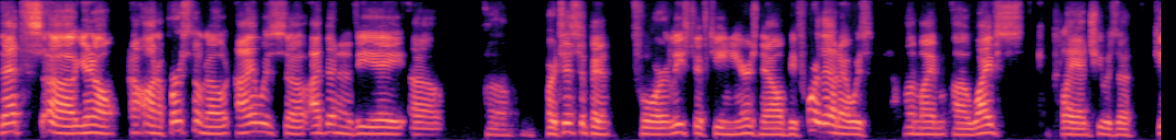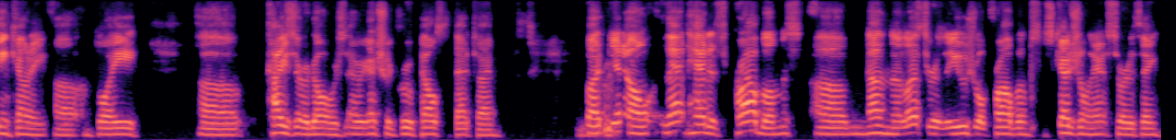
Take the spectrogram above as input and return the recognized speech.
That's uh, you know, on a personal note, I was uh, I've been a VA uh, uh, participant for at least 15 years now. Before that, I was on my wife's plan. She was a King County employee. Kaiser, no, was actually Group Health at that time. But you know that had its problems. Um, nonetheless, there were the usual problems, scheduling that sort of thing.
